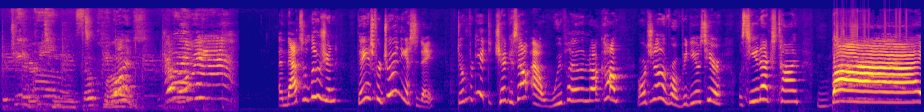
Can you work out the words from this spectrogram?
Thirteen. 13. So close. And that's Illusion. Thanks for joining us today. Don't forget to check us out at WePlay2Learn.com and watch another of our videos here. We'll see you next time. Bye!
